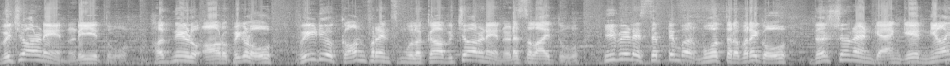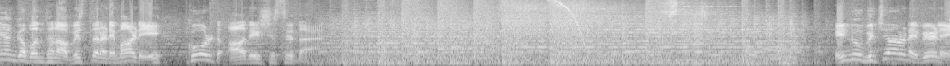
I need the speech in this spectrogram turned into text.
ವಿಚಾರಣೆ ನಡೆಯಿತು. ಹದಿನೇಳು ಆರೋಪಿಗಳು ವಿಡಿಯೋ ಕಾನ್ಫರೆನ್ಸ್ ಮೂಲಕ ವಿಚಾರಣೆ ನಡೆಸಲಾಯಿತು. ಈ ವೇಳೆ ಸೆಪ್ಟೆಂಬರ್ ಮೂವತ್ತರವರೆಗೂ ದರ್ಶನ್ ಅಂಡ್ ಗ್ಯಾಂಗ್ಗೆ ನ್ಯಾಯಾಂಗ ಬಂಧನ ವಿಸ್ತರಣೆ ಮಾಡಿ ಕೋರ್ಟ್ ಆದೇಶಿಸಿದೆ. ಇನ್ನು ವಿಚಾರಣೆ ವೇಳೆ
